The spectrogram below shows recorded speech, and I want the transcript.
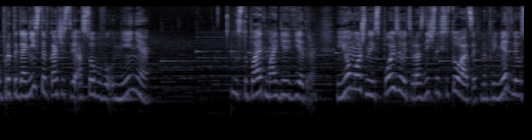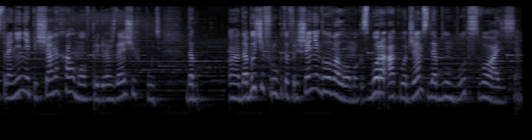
У протагониста в качестве особого умения выступает магия ветра. Ее можно использовать в различных ситуациях, например, для устранения песчаных холмов, преграждающих путь, доб э, добычи фруктов, решения головоломок, сбора Gems для Boots в Оазисе.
